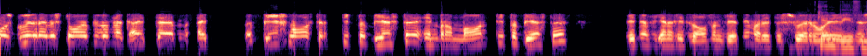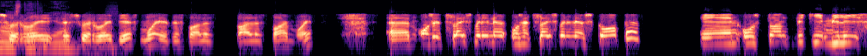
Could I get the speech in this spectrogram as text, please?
ons boerdery bestaan op die oomblik uit um, uit beefmaster tipe beeste en brahman tipe beeste. Weet nie of enigiets daarvan weet nie, maar dit is so rooi, dit is so rooi, ja. dit is so rooi bees, mooi, dit is baie baie baie mooi. Ehm um, ons het vleis met die nou ons het vleis met die nou skape en ons plant bietjie mielies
